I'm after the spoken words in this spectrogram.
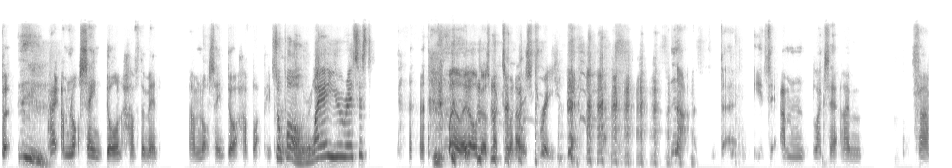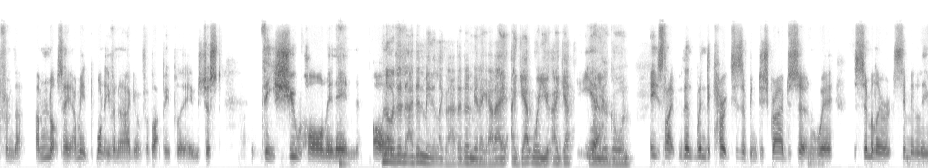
but I, I'm not saying don't have them in. I'm not saying don't have black people. So, in Lord of Paul, why are you racist? Well, it all goes back to when I was three. No, it's, I'm like I said, I'm far from that. I'm not saying. I mean, it wasn't even an argument for black people. It was just the shoehorning in. Of, no, I didn't. I didn't mean it like that. I didn't mean it like that. I, I get where you. I get Yeah. where you're going. It's like then when the characters have been described a certain way, similar similarly.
